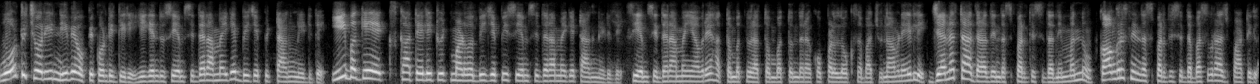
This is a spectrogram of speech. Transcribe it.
ಓಟು ಚೋರಿ ನೀವೇ ಒಪ್ಪಿಕೊಂಡಿದ್ದೀರಿ. ಹೀಗೆಂದು ಸಿಎಂ ಸಿದ್ದರಾಮಯ್ಯಗೆ ಬಿಜೆಪಿ ಟಾಂಗ್ ನೀಡಿದೆ. ಈ ಬಗ್ಗೆ ಎಕ್ಸ್ ಖಾತೆಯಲ್ಲಿ ಟ್ವೀಟ್ ಮಾಡುವ ಬಿಜೆಪಿ ಸಿಎಂ ಸಿದ್ದರಾಮಯ್ಯಗೆ ಟಾಂಗ್ ನೀಡಿದೆ. ಸಿಎಂ ಸಿದ್ದರಾಮಯ್ಯ ಅವರೇ ಹತ್ತೊಂಬತ್ ನೂರ ತೊಂಬತ್ತೊಂದರ ಕೊಪ್ಪಳ ಲೋಕಸಭಾ ಚುನಾವಣೆಯಲ್ಲಿ ಜನತಾ ದಳದಿಂದ ಸ್ಪರ್ಧಿಸಿದ ನಿಮ್ಮನ್ನು ಕಾಂಗ್ರೆಸ್ನಿಂದ ಸ್ಪರ್ಧಿಸಿದ್ದ ಬಸವರಾಜ್ ಪಾಟೀಲ್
